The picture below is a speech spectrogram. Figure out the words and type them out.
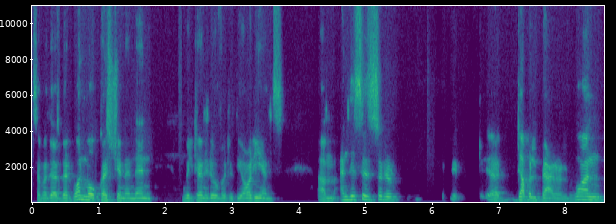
some of those, but one more question and then we'll turn it over to the audience. Um, and this is sort of uh, double barreled. One,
